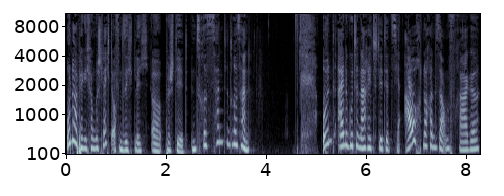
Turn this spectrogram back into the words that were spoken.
unabhängig vom Geschlecht offensichtlich äh, besteht. Interessant, interessant. Und eine gute Nachricht steht jetzt hier auch noch in dieser Umfrage.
